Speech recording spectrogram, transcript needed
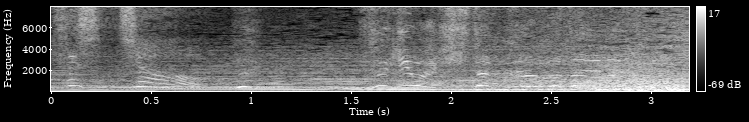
発しちゃう。次は帰宅がございます。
